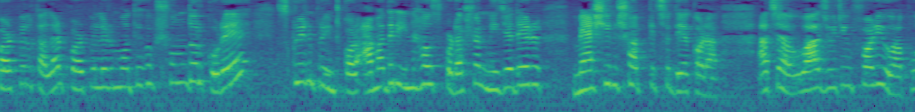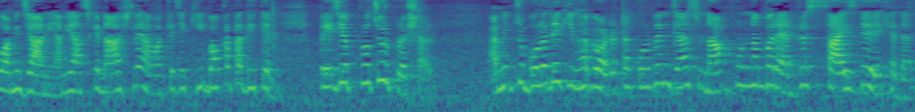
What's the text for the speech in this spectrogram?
পার্পেল কালার পার্পেলের মধ্যে খুব সুন্দর করে স্ক্রিন প্রিন্ট করা। আমাদের ইনহাউস প্রোডাকশন নিজেদের মেশিন সব কিছু দিয়ে করা। আচ্ছা ওয়াজ ওয়েটিং ফর ইউ আপু, আমি জানি। আমি আজকে না আসলে আমাকে যে কি বকাটা দিতেন পেজে প্রচুর প্রেশার আমি একটু বলে দিই কীভাবে অর্ডারটা করবেন। জাস্ট নাম, ফোন নাম্বার, অ্যাড্রেস, সাইজ দিয়ে রেখে দেন।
